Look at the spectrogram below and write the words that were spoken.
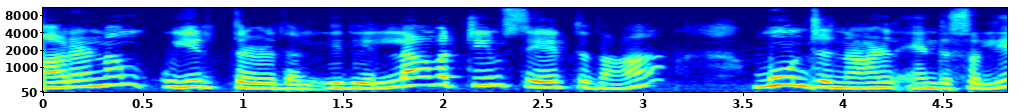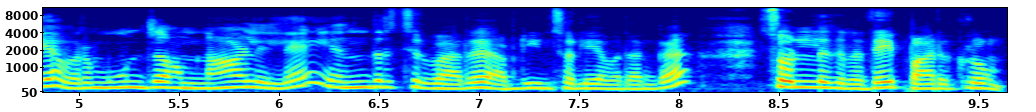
மரணம் உயிர்த்தெழுதல் இது எல்லாவற்றையும் சேர்த்து தான் மூன்று நாள் என்று சொல்லி அவர் மூன்றாம் நாளிலே எந்திரிச்சிருவார் அப்படின்னு சொல்லி அவர் அங்கே சொல்லுகிறதை பார்க்கிறோம்.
